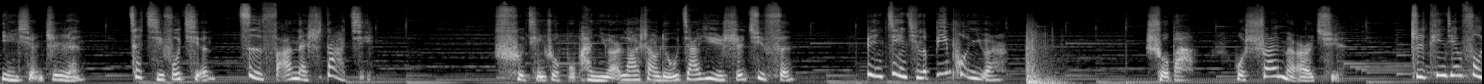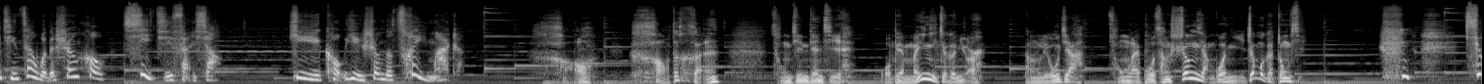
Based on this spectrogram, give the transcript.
应选之人，在祈福前。自罚乃是大忌。父亲若不怕女儿拉上刘家玉石俱焚，便尽情的逼迫女儿。说罢，我摔门而去，只听见父亲在我的身后气急反笑，一口一声的啐骂着：“好，好的很！从今天起，我便没你这个女儿。当刘家从来不曾生养过你这么个东西。”哼，求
